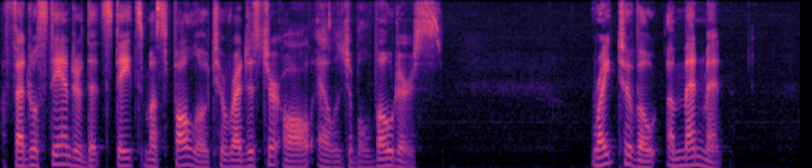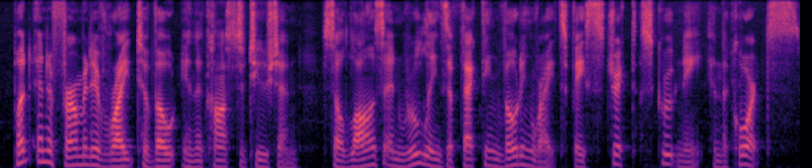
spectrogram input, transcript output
a federal standard that states must follow to register all eligible voters. Right to vote amendment. Put an affirmative right to vote in the Constitution so laws and rulings affecting voting rights face strict scrutiny in the courts.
